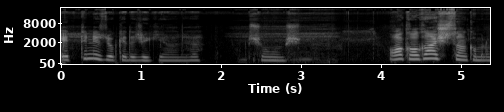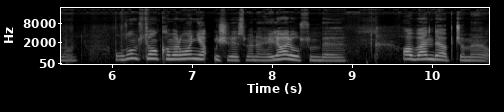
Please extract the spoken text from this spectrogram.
Ettiniz yok edecek yani. Heh. Bir şey olmamış. Aa kalkan açtı kameraman. Oğlum sen kameraman yapmış resmen. ha. Helal olsun be. Abi ben de yapacağım he.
